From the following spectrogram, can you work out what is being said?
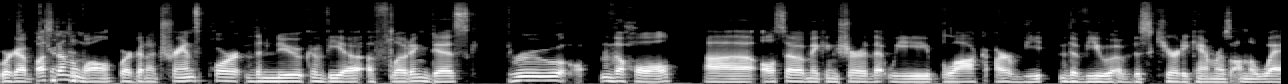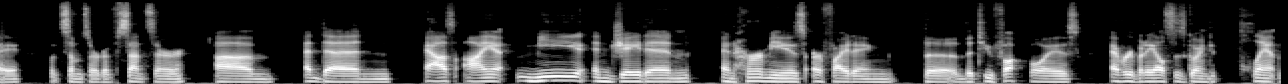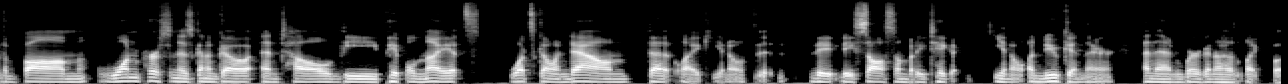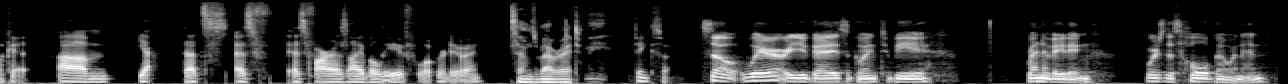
We're gonna bust down the wall. We're gonna transport the nuke via a floating disc through the hole. Uh, also, making sure that we block our view, the view of the security cameras on the way with some sort of sensor. Um, and then, as I, me, and Jaden and Hermes are fighting the the two fuckboys, everybody else is going to plant the bomb. One person is going to go and tell the Papal Knights what's going down. That like you know they they saw somebody take you know a nuke in there, and then we're gonna like book it. Um, yeah, that's as as far as I believe what we're doing. Sounds about right to me. I think so. So, where are you guys going to be renovating? Where's this hole going in?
